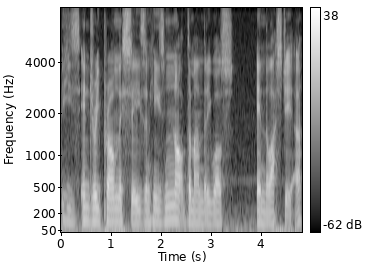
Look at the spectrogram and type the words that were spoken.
he's injury prone this season. He's not the man that he was in the last year.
